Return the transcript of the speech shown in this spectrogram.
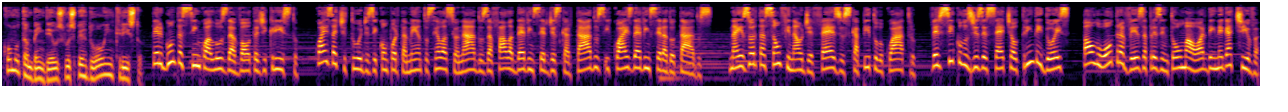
como também Deus vos perdoou em Cristo. Pergunta 5 À luz da volta de Cristo, quais atitudes e comportamentos relacionados à fala devem ser descartados e quais devem ser adotados? Na exortação final de Efésios capítulo 4, versículos 17 ao 32, Paulo outra vez apresentou uma ordem negativa,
